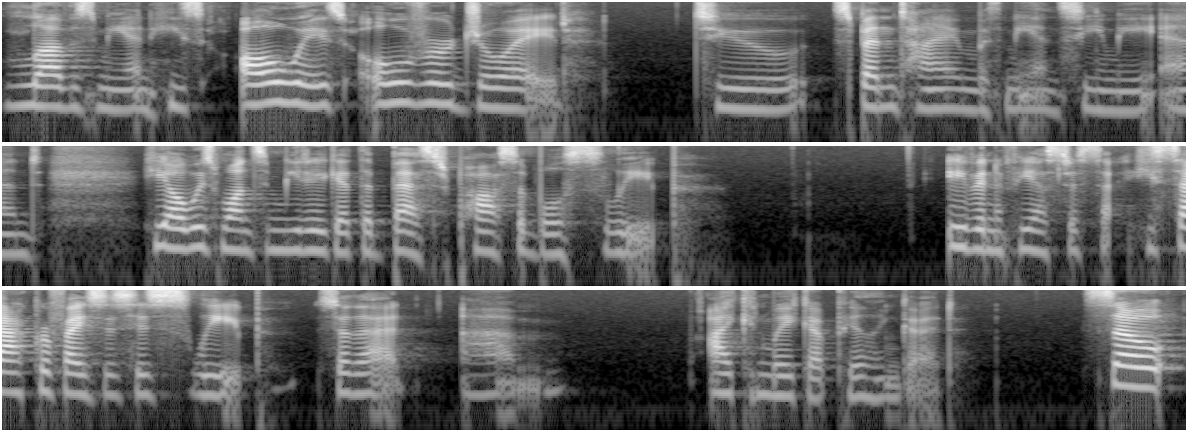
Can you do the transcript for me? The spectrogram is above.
loves me and he's always overjoyed to spend time with me and see me and he always wants me to get the best possible sleep even if he has to, he sacrifices his sleep so that um, I can wake up feeling good. So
